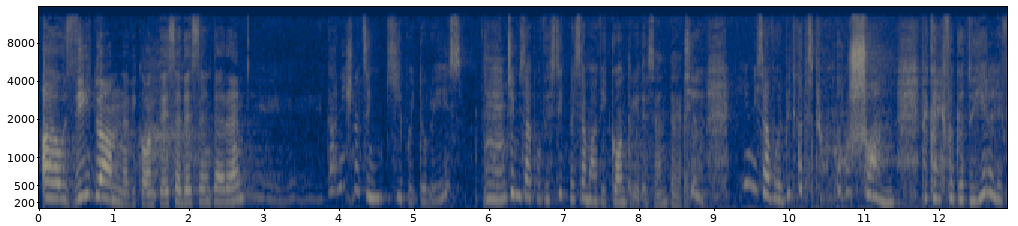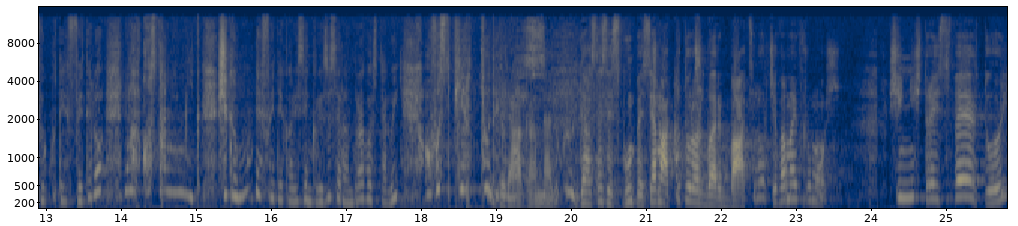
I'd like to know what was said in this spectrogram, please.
Ai auzit, doamnă Vicontesă de Saint-Rem? Dar nici nu-ți închipui tu, Luis, ce mi s-a povestit pe seama Vicontului de Santere. Ce? Mi s-a vorbit ca despre un Don Juan pe care făgăduielile făcute fetelor nu l-ar costa nimic și că multe fete care se încrezuseră în dragostea lui au fost pierdute. Draga mea, lucruri de astea se spun pe seama tuturor bărbaților ceva mai frumoși. Și nici trei sferturi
